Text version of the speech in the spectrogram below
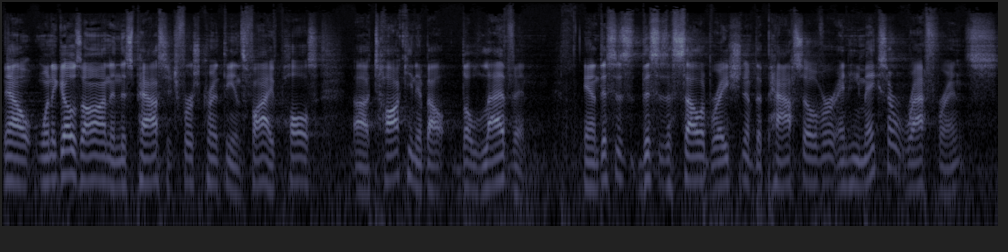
Now, when it goes on in this passage, 1 Corinthians 5, Paul's uh, talking about the leaven and this is, this is a celebration of the Passover, and he makes a reference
